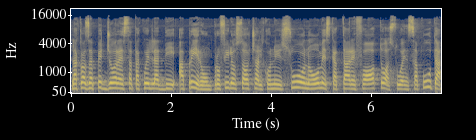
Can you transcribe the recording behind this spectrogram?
La cosa peggiore è stata quella di aprire un profilo social con il suo nome scattare foto a sua insaputa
